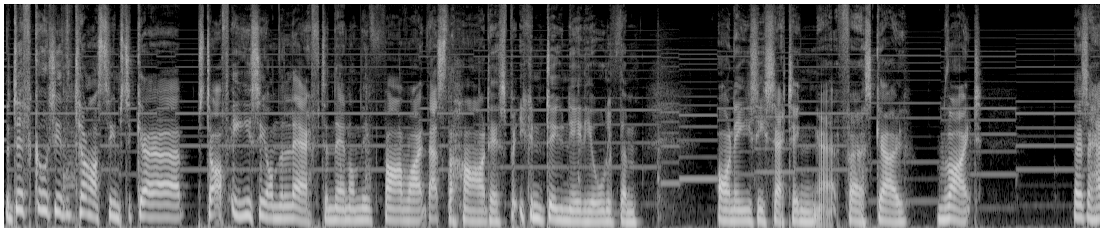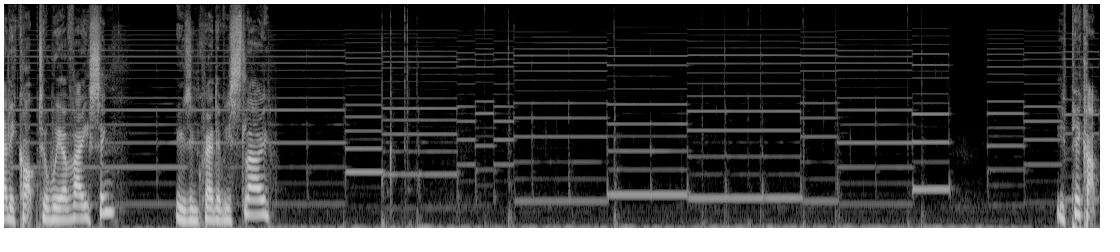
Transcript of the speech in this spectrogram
The difficulty of the task seems to go, uh, start off easy on the left and then on the far right that's the hardest, but you can do nearly all of them on easy setting at first go. Right, there's a helicopter we are racing, who's incredibly slow. You pick up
